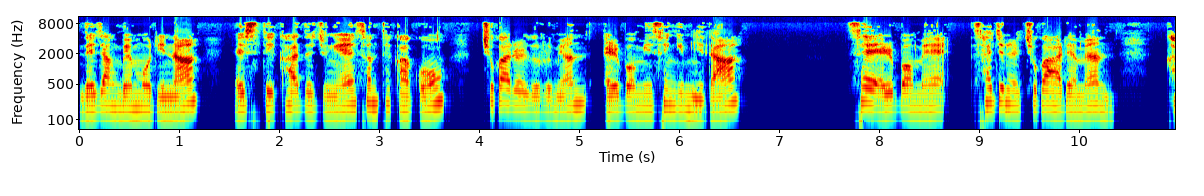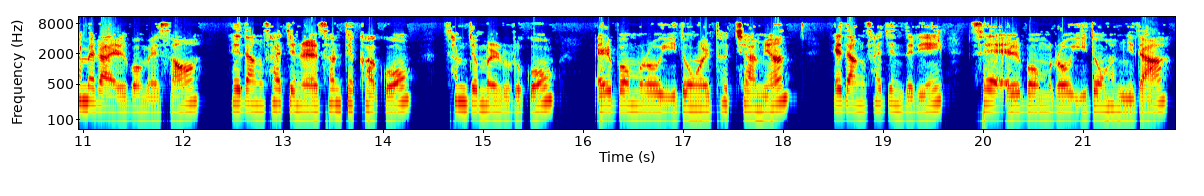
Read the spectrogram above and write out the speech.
내장 메모리나 SD 카드 중에 선택하고 추가를 누르면 앨범이 생깁니다. 새 앨범에 사진을 추가하려면 카메라 앨범에서 해당 사진을 선택하고 3점을 누르고 앨범으로 이동을 터치하면 해당 사진들이 새 앨범으로 이동합니다.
